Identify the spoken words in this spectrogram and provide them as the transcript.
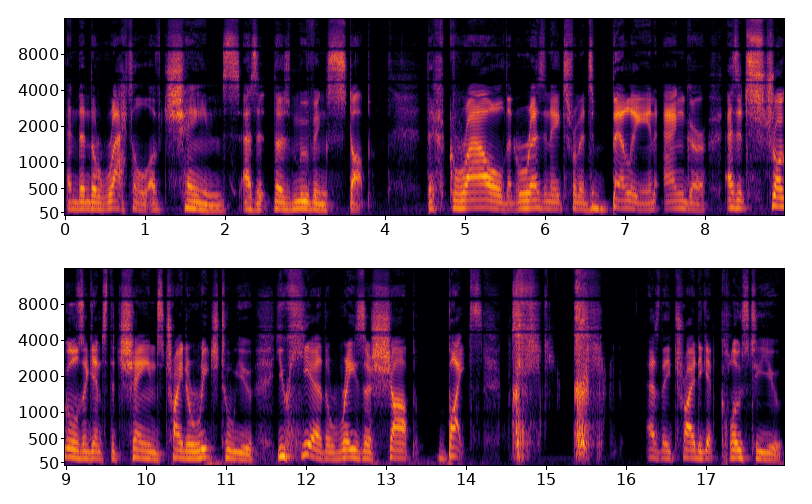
and then the rattle of chains as it those moving stop. The growl that resonates from its belly in anger as it struggles against the chains trying to reach to you. You hear the razor sharp bites as they try to get close to you.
